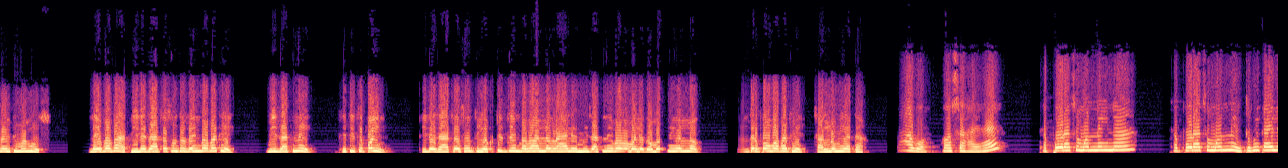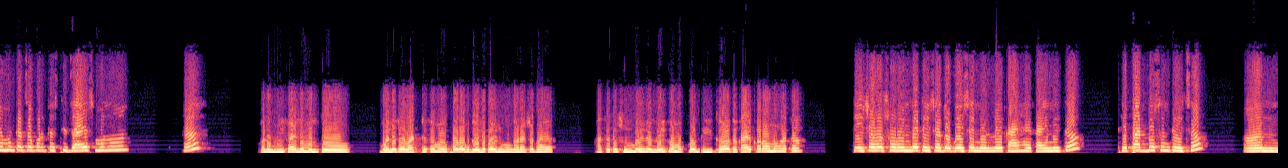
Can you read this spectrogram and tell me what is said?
राहते माणूस. नाही बाबा तिला जायचं असेल तर जाईन बाबा ते. मी जात नाही. ते तिथे पाहिन तिला जायचं असेल तर एकटीच जाईन बाबा अलग राहिले मी जात नाही बाबा मला गमत नाही अलग नंतर पाहू बाबा ते. चाललो मी आता. का गो? असं आहे त्या पोराचं मन नाही ना? त्या पोराचं मन नाही. तुम्ही काय म्हणता जबरदस्ती जायस म्हणून? अरे मी काय म्हणतो? मला काही वाटतं का मग पोरं गेले पाहिजे मग घराच्या बाहेर? आता तर सुनबाईला नाही गमत म्हणते. इथं तर काय करावं मग आता? त्याच्यावर सोडून द्या. त्याच्या दोघांचा निर्णय काय आहे काय नाही तर? ते पाच बसून त्याचं. अन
